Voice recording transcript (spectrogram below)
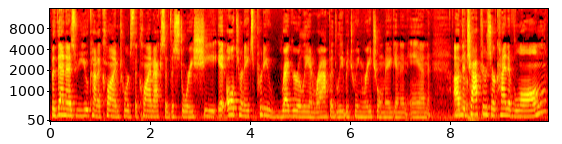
But then as you kind of climb towards the climax of the story, she, it alternates pretty regularly and rapidly between Rachel, Megan, and Anne. Uh, the chapters are kind of long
